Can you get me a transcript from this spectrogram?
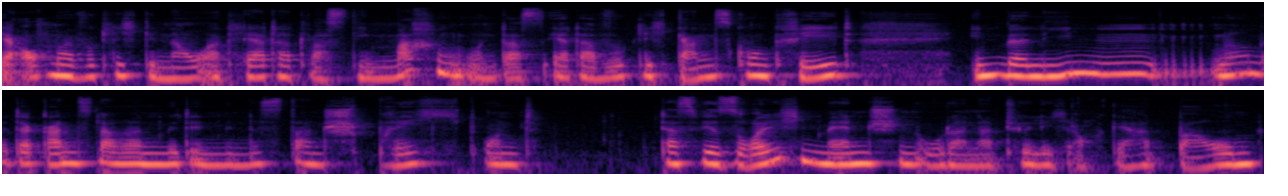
der auch mal wirklich genau erklärt hat, was die machen und dass er da wirklich ganz konkret in Berlin ne, mit der Kanzlerin, mit den Ministern spricht und dass wir solchen Menschen oder natürlich auch Gerhard Baum,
